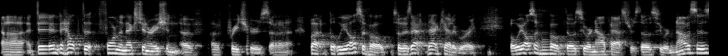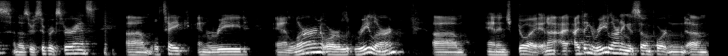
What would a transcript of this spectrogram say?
Uh, to, to, help to form the next generation of, of preachers. Uh, but but we also hope so. There's that that category, but we also hope those who are now pastors, those who are novices, and those who are super experienced, um, will take and read and learn or relearn um, and enjoy. And I, I think relearning is so important. Um,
